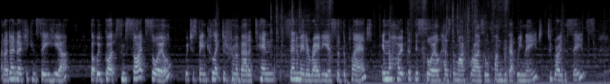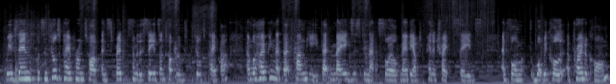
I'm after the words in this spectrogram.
And I don't know if you can see here, but we've got some site soil which has been collected from about a 10 centimetre radius of the plant in the hope that this soil has the mycorrhizal fungi that we need to grow the seeds. We've then put some filter paper on top and spread some of the seeds on top of filter paper. And we're hoping that that fungi that may exist in that soil may be able to penetrate the seeds and form what we call a protocorm,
